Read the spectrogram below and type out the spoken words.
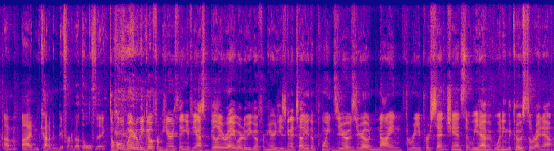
I'm I'm kind of indifferent about the whole thing. The whole where do we go from here thing. If you ask Billy Ray where do we go from here, he's going to tell you the 0.0093% chance that we have of winning the Coastal right now.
